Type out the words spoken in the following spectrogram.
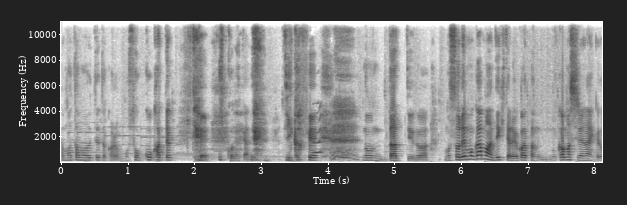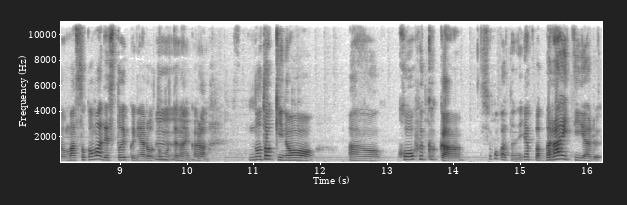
たまたま売ってたからもう速攻買ってきて一個だけある。ディカフェ飲んだっていうのはもうそれも我慢できたらよかったのかもしれないけど、まあ、そこまでストイックにやろうと思ってないから、の時のあの幸福感すごかったね。やっぱバラエティーある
